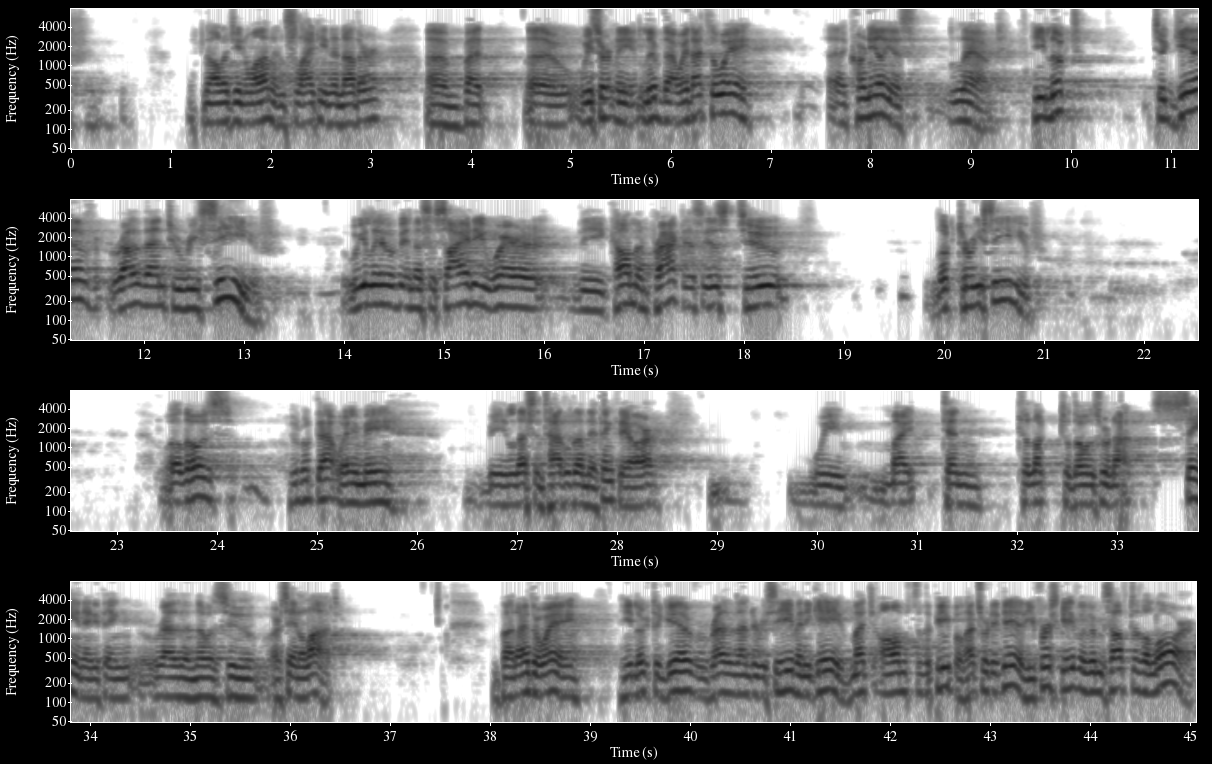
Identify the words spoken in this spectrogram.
acknowledging one and slighting another. Um, but uh, we certainly live that way. That's the way uh, Cornelius lived. He looked to give rather than to receive. We live in a society where the common practice is to look to receive. Well, those who look that way may be less entitled than they think they are. We might tend to look to those who are not saying anything rather than those who are saying a lot. But either way, he looked to give rather than to receive, and he gave much alms to the people. That's what he did. He first gave of himself to the Lord.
